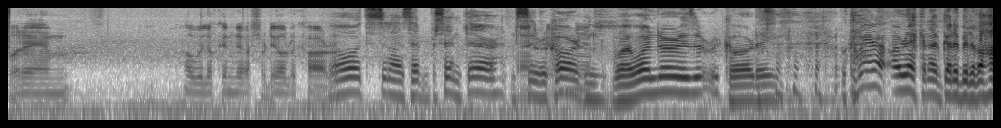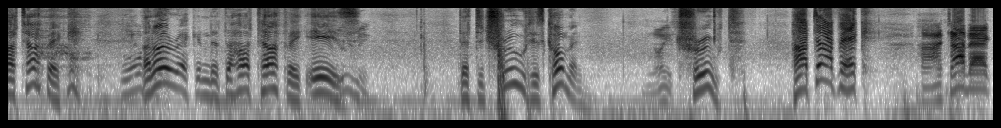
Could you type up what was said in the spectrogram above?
But um, how we looking there for the old recorder? Oh, it's still on seven percent there and still recording. yes. I wonder is it recording? but come here, I reckon I've got a bit of a hot topic, and I reckon that the hot topic is that the truth is coming. Nice. Truth. Hot topic. Hot topic.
